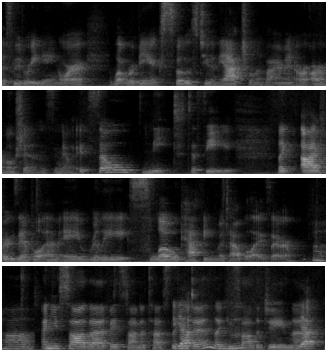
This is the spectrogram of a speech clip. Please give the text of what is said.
the food we're eating or what we're being exposed to in the actual environment or our emotions. You know, it's so neat to see. Like I, for example, am a really slow caffeine metabolizer. Uh huh. And you saw that based on a test that yep. you did, like mm-hmm. you saw the gene that. Yep.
